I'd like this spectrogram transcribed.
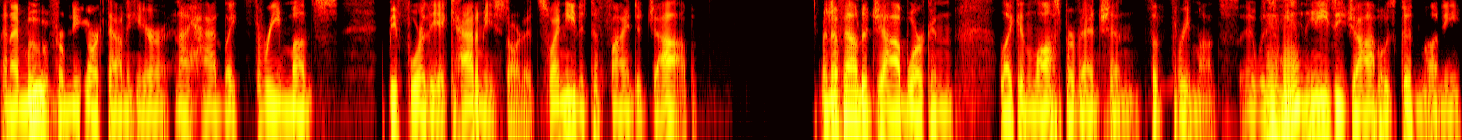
and I moved from New York down here. And I had like three months before the academy started, so I needed to find a job. And I found a job working like in loss prevention for three months. It was Mhm. an easy job. It was good money.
